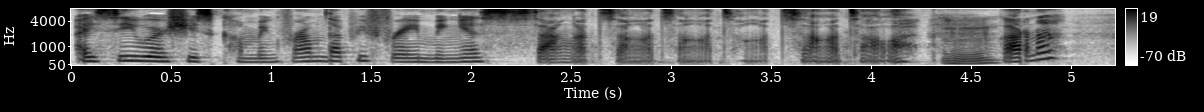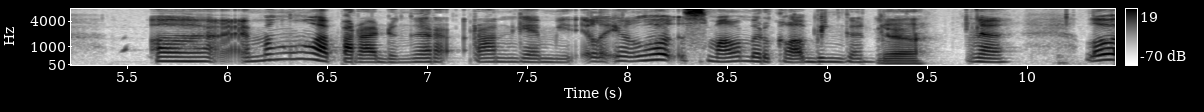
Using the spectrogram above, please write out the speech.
I see where she's coming from, tapi framingnya sangat sangat sangat sangat sangat salah. Karena eh, emang lo gak pernah denger Ran kayak mi- lo, semalam baru clubbing kan? ya Nah, lo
